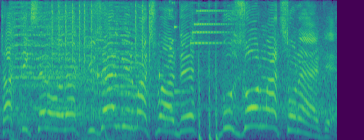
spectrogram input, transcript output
Taktiksel olarak güzel bir maç vardı. Bu zor maç sona erdi.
